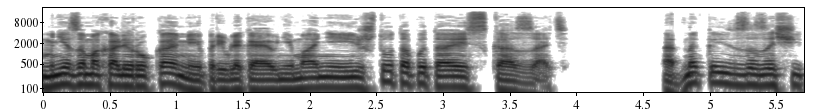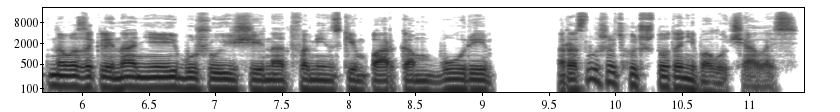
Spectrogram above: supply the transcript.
Мне замахали руками, привлекая внимание и что-то пытаясь сказать. Однако из-за защитного заклинания и бушующей над Фоминским парком бури расслышать хоть что-то не получалось.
